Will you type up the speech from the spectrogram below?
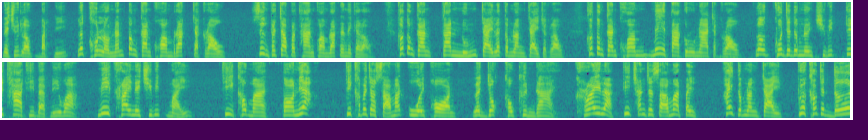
ในชีวิตเราบัดนี้ และคนเหล่านั้นต้องการความรักจากเรา ซึ่งพระเจ้าประทานความรักนั้นให้แก่เรา เขาต้องการการหนุนใจและกำลังใจจากเรา เขาต้องการความเมตตากรุณาจากเรา เราควรจะดำเนินชีวิตด้วยท่าทีแบบนี้ว่า มีใครในชีวิตไหมที่เข้ามาตอนเนี้ยที่ข้าพเจ้าสามารถอวยพรและยกเขาขึ้นได้ ใครล่ะที่ฉันจะสามารถไปให้กำลังใจ เพื่อเขาจะเดิน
